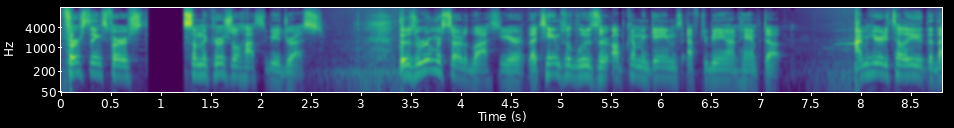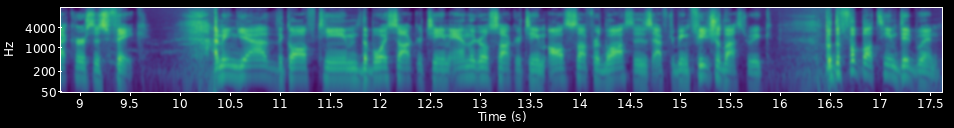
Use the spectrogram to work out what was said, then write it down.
First things first, something crucial has to be addressed. There was a rumor started last year that teams would lose their upcoming games after being on Hamped Up. I'm here to tell you that that curse is fake. I mean, yeah, the golf team, the boys soccer team, and the girls soccer team all suffered losses after being featured last week, but the football team did win,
